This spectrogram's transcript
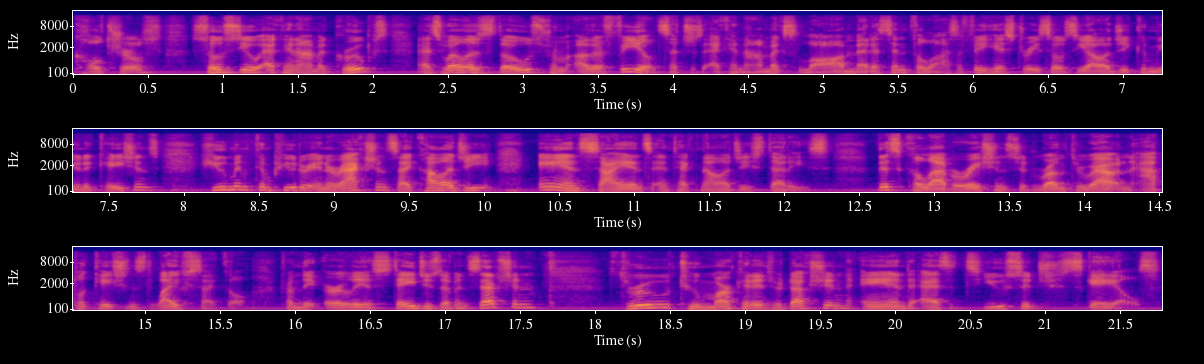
cultures, socioeconomic groups, as well as those from other fields such as economics, law, medicine, philosophy, history, sociology, communications, human computer interaction, psychology, and science and technology studies. This collaboration should run throughout an application's life cycle, from the earliest stages of inception through to market introduction and as its usage scales.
